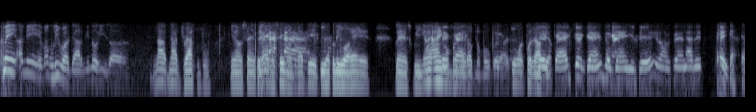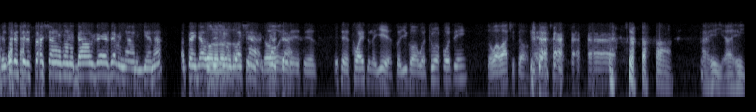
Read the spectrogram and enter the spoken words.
I mean, I mean, if Uncle Leroy got him, you know he's uh not not draftable. You know what I'm saying? Because I ain't gonna say nothing, but I did beat Uncle Leroy ass last week. I, I ain't gonna bring fact. that up no more, but I just want to put it out Good there. fact, good game, good game you did. You know what I'm saying? I did. Hey, the what they say, the sun shines on a dog's ass every now and again, huh? I think that No, was no, just no, no, your no. one It says, shine. no, it, sunshine. it says it says twice in a year. So you going what two and fourteen? So well, watch yourself. Man. Watch yourself. I hear you. I hear you.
